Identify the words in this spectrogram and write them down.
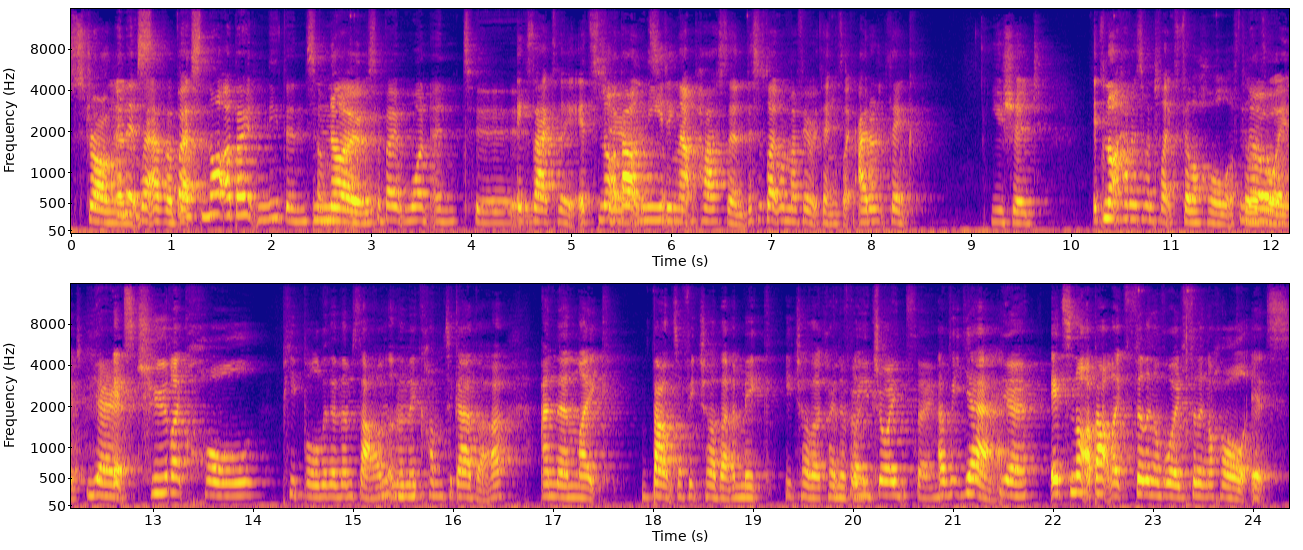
Strong and, and it's whatever but, but it's not about needing someone. No. it's about wanting to. exactly it's not about needing that person this is like one of my favorite things like i don't think you should it's not having someone to like fill a hole or fill no, a void Yeah, it's two like whole people within themselves and then they Mhm. come together and then like bounce off each other and make each other kind of a like joint thing. yeah yeah, it's not about like filling a void, filling a hole. It's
